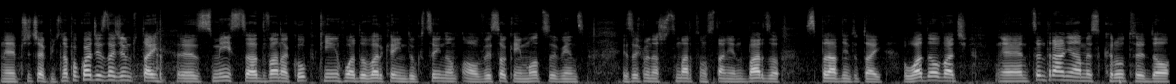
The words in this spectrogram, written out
e, przyczepić. Na pokładzie znajdziemy tutaj e, z miejsca dwa nakupki, ładowarkę indukcyjną o wysokiej mocy, więc jesteśmy nasz smartfon w stanie bardzo sprawnie tutaj ładować. E, Centralnie mamy skróty do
